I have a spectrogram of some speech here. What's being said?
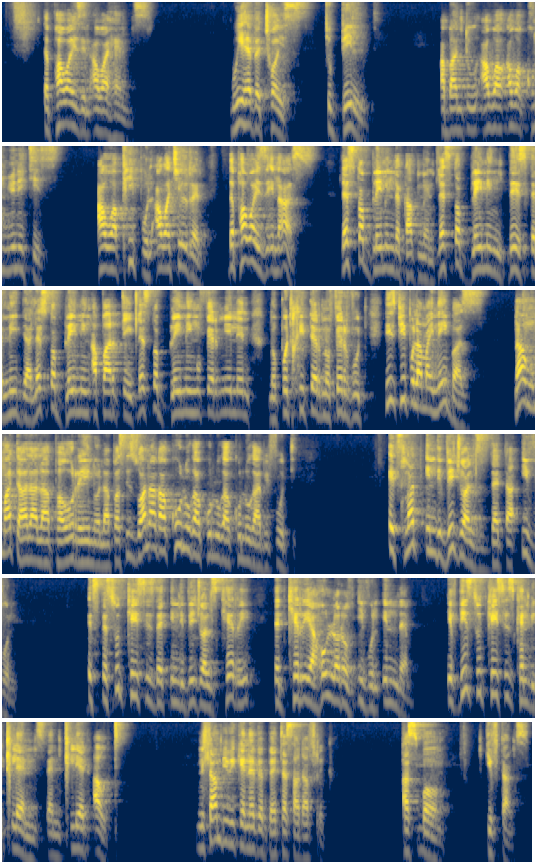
The power is in our hands. We have a choice to build abantu, our, our communities, our people, our children. The power is in us. Let's stop blaming the government. Let's stop blaming this, the media. Let's stop blaming apartheid. Let's stop blaming Fermilen, no Potgieter, no Verwoerd. These people are my neighbors. Now ngumadala lapha uReino lapha sizwana kakhulu kakhulu kakhulu kabi futhi. It's not individuals that are evil. It's the suitcases that individuals carry that carry a whole lot of evil in them. If these suitcases can be cleansed and cleared out, mhlawumbe we can have a better South Africa. Asbong, give thanks.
